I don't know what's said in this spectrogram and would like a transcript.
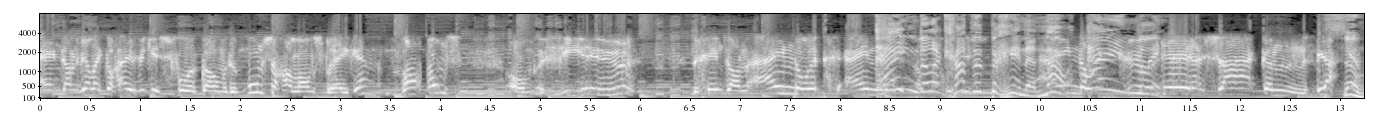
En dan wil ik nog eventjes voor komende woensdag al land spreken. Want om 4 uur begint dan eindelijk... Eindelijk, Eindelijk gaat het beginnen. Nou, eindelijk, eindelijk. zaken. Ja, Zo,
